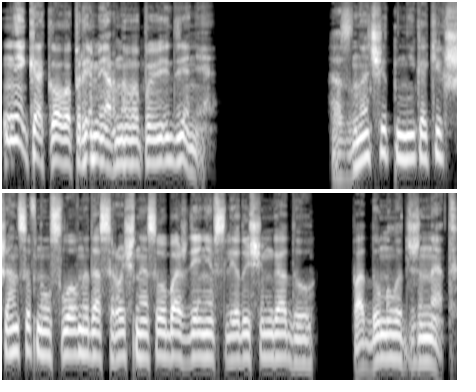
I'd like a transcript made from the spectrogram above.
никакого примерного поведения». А значит, никаких шансов на условно-досрочное освобождение в следующем году подумала Джанет.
